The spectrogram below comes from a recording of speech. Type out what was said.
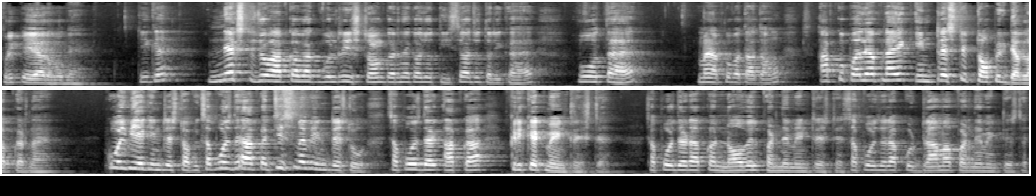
प्रिपेयर हो गए। ठीक है? नेक्स्ट जो आपका वकबुलरी स्ट्रॉन्ग करने का जो तीसरा जो तरीका है, वो होता है, मैं आपको बताता हूँ। आपको पहले अपना एक इंटरेस्टेड टॉपिक डेवलप करना है। कोई भी एक इंटरेस्ट टॉपिक सपोज़ दैट आपका जिसमें भी इंटरेस्ट हो सपोज़ दैट आपका क्रिकेट में इंटरेस्ट है सपोज़ दैट आपका नॉवेल पढ़ने में इंटरेस्ट है सपोज़ दैट आपको ड्रामा पढ़ने में इंटरेस्ट है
